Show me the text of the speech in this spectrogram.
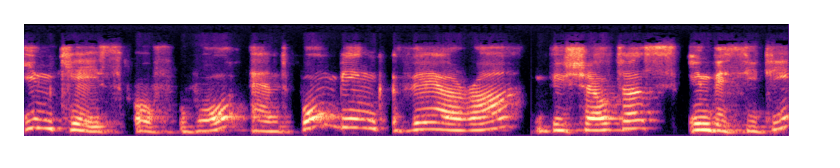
in case of war and bombing, there are the shelters in the city.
